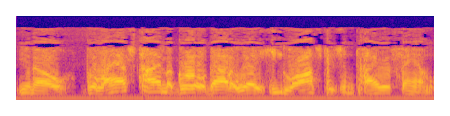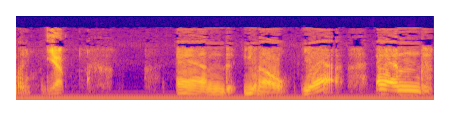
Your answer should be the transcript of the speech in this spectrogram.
You know, the last time a girl got away, he lost his entire family. Yep. and you know, yeah, and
